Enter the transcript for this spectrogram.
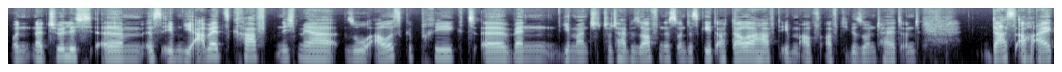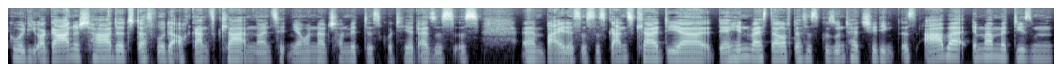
Und natürlich ähm, ist eben die Arbeitskraft nicht mehr so ausgeprägt, äh, wenn jemand total besoffen ist und es geht auch dauerhaft eben auf, auf die Gesundheit. Und dass auch Alkohol die Organe schadet, das wurde auch ganz klar im 19. Jahrhundert schon mitdiskutiert. Also es ist ähm, beides. Es ist ganz klar der, der Hinweis darauf, dass es gesundheitsschädigend ist, aber immer mit diesem,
